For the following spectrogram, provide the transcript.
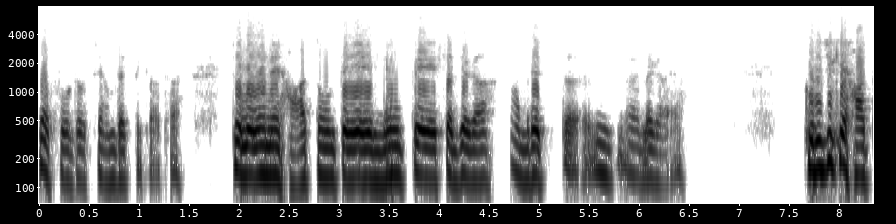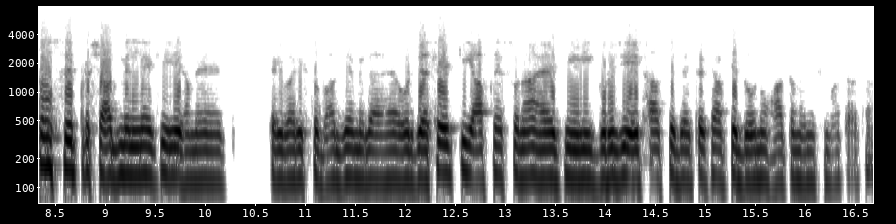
सब फ़ोटोज़ से अमृत निकला था। तो लोगों ने हाथों पे, मुँह पे, सब जगह अमृत लगाया। गुरु जी के हाथों से प्रसाद मिलने की हमें कई बार सौभाग्य मिला है। और जैसे कि आपने सुना है कि गुरु जी एक हाथ से देते थे, आपके दोनों हाथों में नहीं समाता था।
